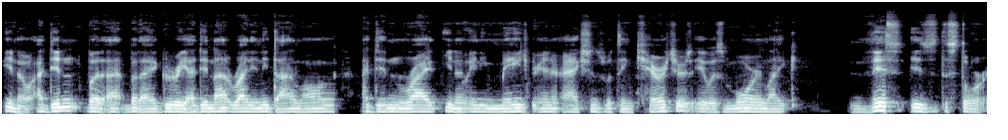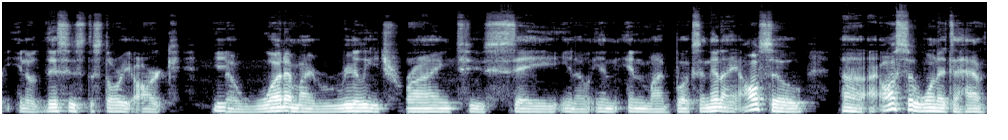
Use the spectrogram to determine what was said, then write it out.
You know i didn't but i but i agree. I did not write any dialogue. I didn't write you know any major interactions within characters. It was more like this is the story. You know this is the story arc you know what am i really trying to say you know in in my books and then i also uh, i also wanted to have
